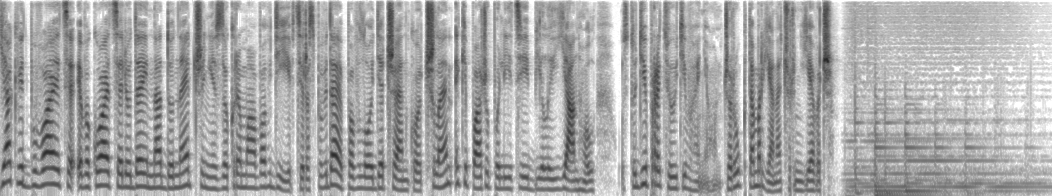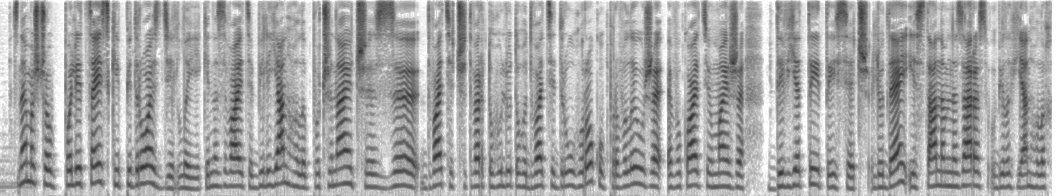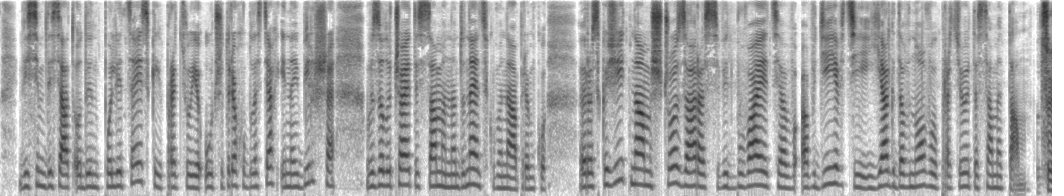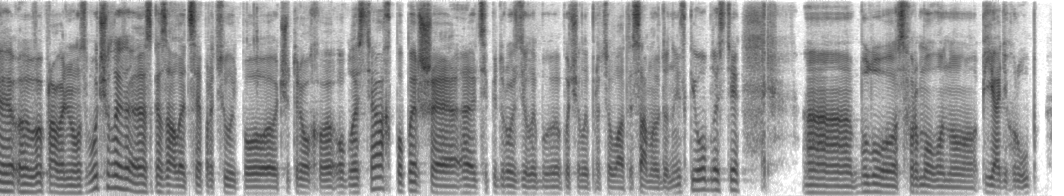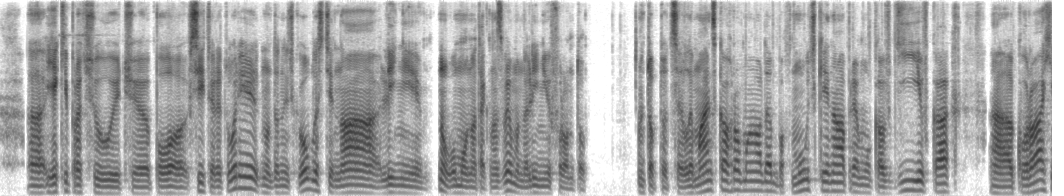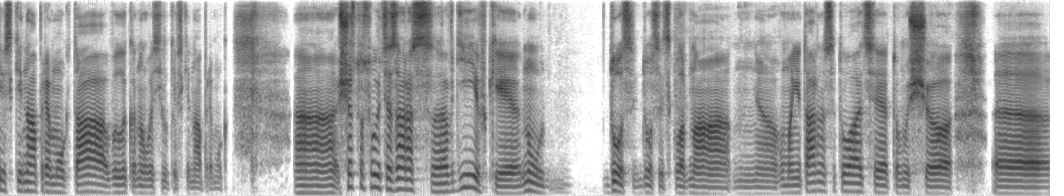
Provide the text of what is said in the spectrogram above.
Як відбувається евакуація людей на Донеччині, зокрема в Авдіївці, розповідає Павло Дяченко, член екіпажу поліції Білий Янгол. У студії працюють Євгенія Гончарук та Мар'яна Чорнієвич. Знаємо, що поліцейські підрозділи, які називаються Білі Янголи, починаючи з 24 лютого 2022 року, провели вже евакуацію майже 9 тисяч людей. І станом на зараз у Білих Янголах 81 поліцейський працює у чотирьох областях, і найбільше ви залучаєтесь саме на Донецькому напрямку. Розкажіть нам, що зараз відбувається в Авдіївці, і як давно ви працюєте саме там? Це е, ви правильно озвучили. е, Сказали, це працюють по чотирьох е, областях. По-перше, е, ці підрозділи почали працювати саме в Донецькій області. Е, Було сформовано п'ять груп, які працюють по всій території ну, Донецької області на лінії, ну умовно так назвемо, на лінії фронту. Тобто це Лиманська громада, Бахмутський напрямок, Авдіївка, Курахівський напрямок та Великоновосілківський напрямок. Що стосується зараз Авдіївки, ну досить досить складна е, гуманітарна ситуація, тому що е,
